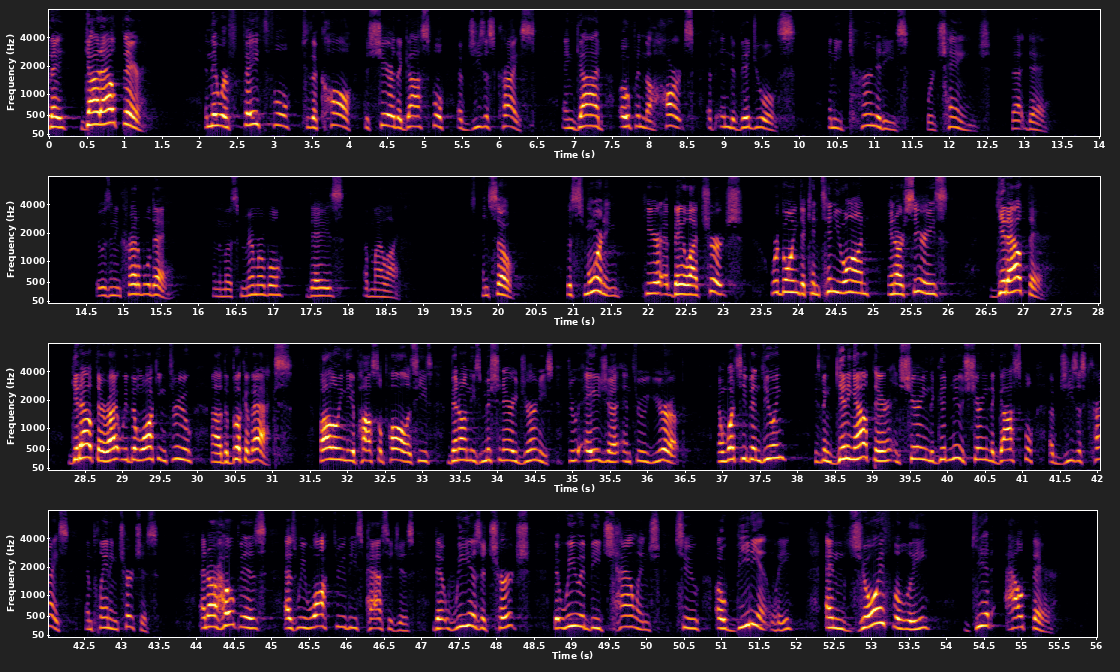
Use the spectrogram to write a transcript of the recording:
they got out there and they were faithful to the call to share the gospel of Jesus Christ. And God opened the hearts of individuals, and eternities were changed that day. It was an incredible day, one of the most memorable days of my life. And so, this morning here at Bay Life Church, we're going to continue on in our series, Get Out There. Get out there, right? We've been walking through uh, the book of Acts, following the Apostle Paul as he's been on these missionary journeys through Asia and through Europe. And what's he been doing? He's been getting out there and sharing the good news, sharing the gospel of Jesus Christ and planting churches. And our hope is, as we walk through these passages, that we as a church, that we would be challenged to obediently and joyfully get out there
